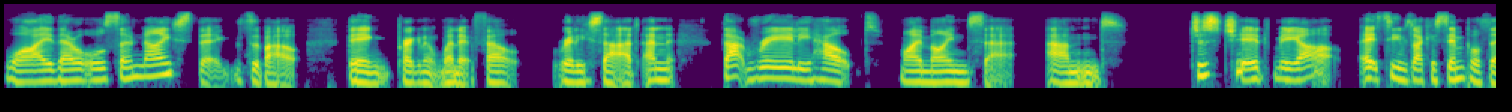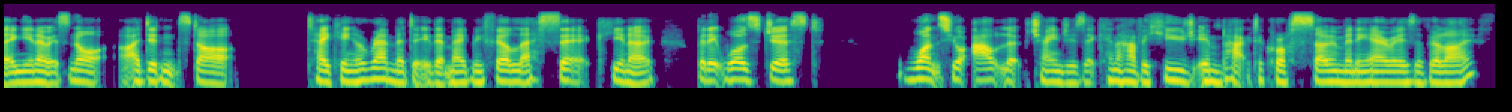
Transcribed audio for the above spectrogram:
why there are also nice things about being pregnant when it felt really sad. And that really helped my mindset and just cheered me up. It seems like a simple thing, you know, it's not, I didn't start taking a remedy that made me feel less sick, you know, but it was just once your outlook changes, it can have a huge impact across so many areas of your life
